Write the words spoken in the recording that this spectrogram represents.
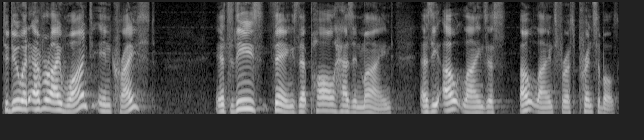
to do whatever I want in Christ? It's these things that Paul has in mind as he outlines, us, outlines for us principles.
